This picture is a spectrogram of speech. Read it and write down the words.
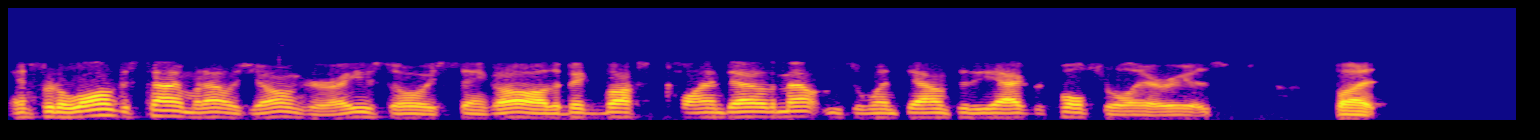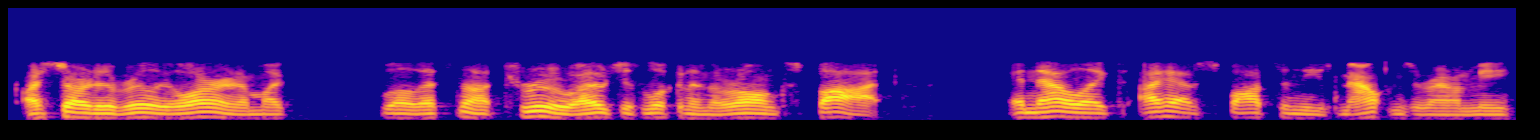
And for the longest time when I was younger, I used to always think, oh, the big bucks climbed out of the mountains and went down to the agricultural areas. But I started to really learn. I'm like, well, that's not true. I was just looking in the wrong spot. And now, like, I have spots in these mountains around me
